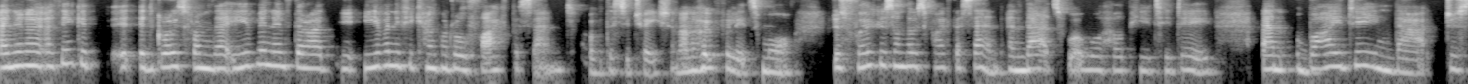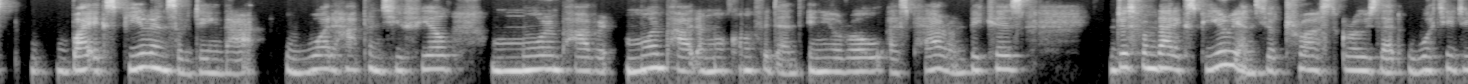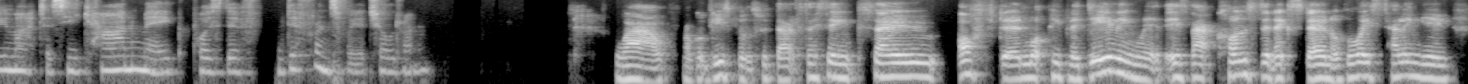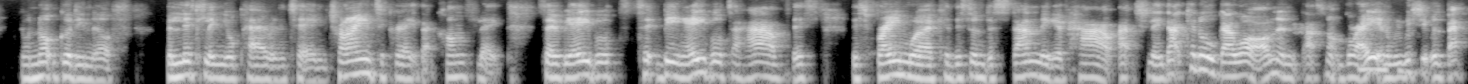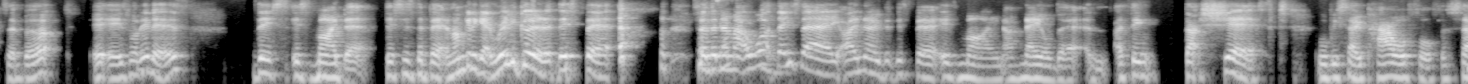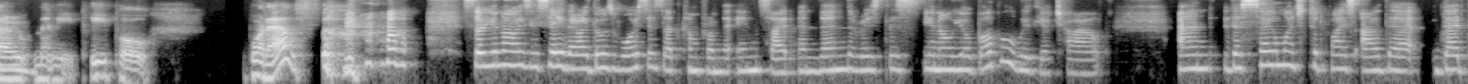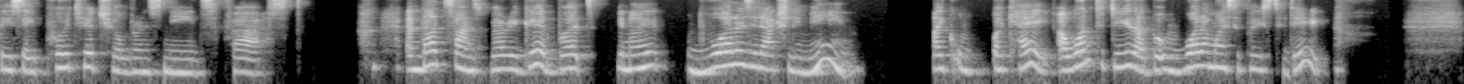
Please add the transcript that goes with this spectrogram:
and you know i think it, it, it grows from there even if there are even if you can't control five percent of the situation and hopefully it's more just focus on those five percent and that's what will help you today. And by doing that just by experience of doing that what happens? You feel more empowered more empowered and more confident in your role as parent because just from that experience, your trust grows that what you do matters. You can make positive difference for your children. Wow, I've got goosebumps with that because I think so often what people are dealing with is that constant external voice telling you you're not good enough, belittling your parenting, trying to create that conflict. So be able to being able to have this this framework and this understanding of how actually that can all go on and that's not great and we wish it was better, but it is what it is. This is my bit. This is the bit and I'm going to get really good at this bit. so that no matter what they say, I know that this bit is mine. I've nailed it. And I think that shift will be so powerful for so mm. many people what else? so, you know, as you say, there are those voices that come from the inside, and then there is this, you know, your bubble with your child. And there's so much advice out there that they say, put your children's needs first. and that sounds very good, but, you know, what does it actually mean? Like, okay, I want to do that, but what am I supposed to do?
